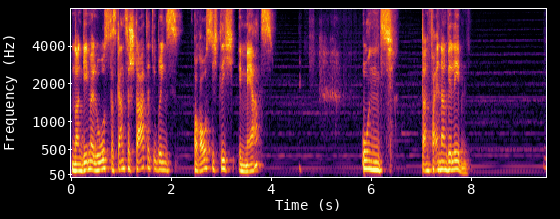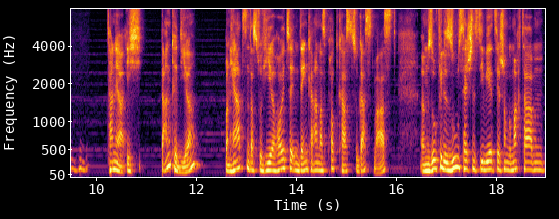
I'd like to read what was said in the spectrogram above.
und dann gehen wir los. Das Ganze startet übrigens voraussichtlich im März. Und dann verändern wir Leben. Mhm. Tanja, ich danke dir von Herzen, dass du hier heute im Denke anders Podcast zu Gast warst. Ähm, so viele Zoom-Sessions, die wir jetzt hier schon gemacht haben,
